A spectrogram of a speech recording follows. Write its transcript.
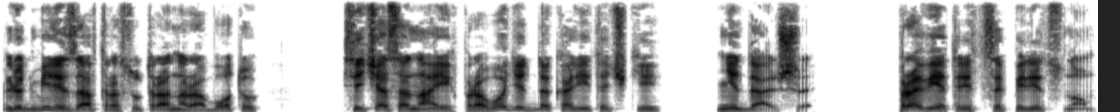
Людмиле завтра с утра на работу. Сейчас она их проводит до калиточки, не дальше. Проветрится перед сном.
